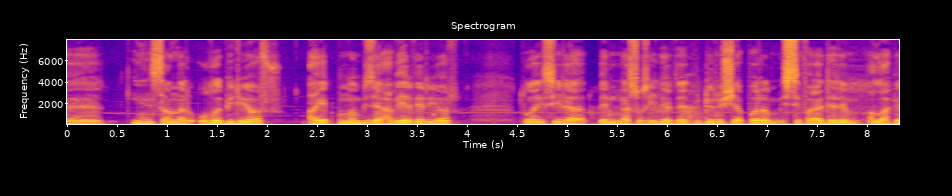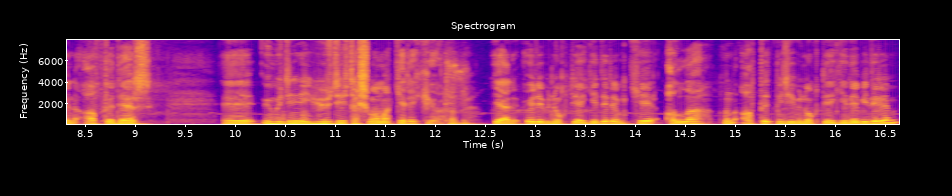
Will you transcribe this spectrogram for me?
e, insanlar olabiliyor. Ayet bundan bize haber veriyor. Dolayısıyla ben nasıl olsa ileride bir dönüş yaparım, istiğfar ederim, Allah beni affeder. E, ümidini de yüzde yüz taşımamak gerekiyor. Tabii. Yani öyle bir noktaya gelirim ki Allah'ın affetmeyeceği bir noktaya gelebilirim.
